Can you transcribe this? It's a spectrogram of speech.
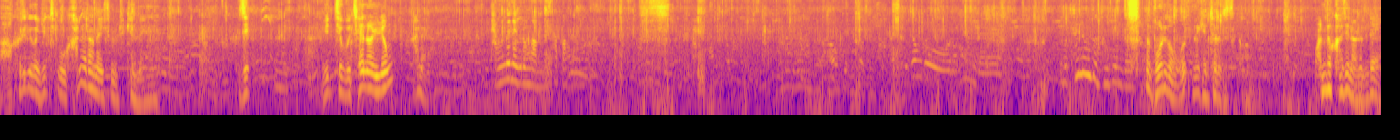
아 그러니까 유튜브 카메라 하나 있으면 좋겠네 그지? 유튜브 채널용 카메라 당근에 그런 거 한번 사봐. 머리가 어- 왜 괜찮아졌을까? 완벽하진 않은데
